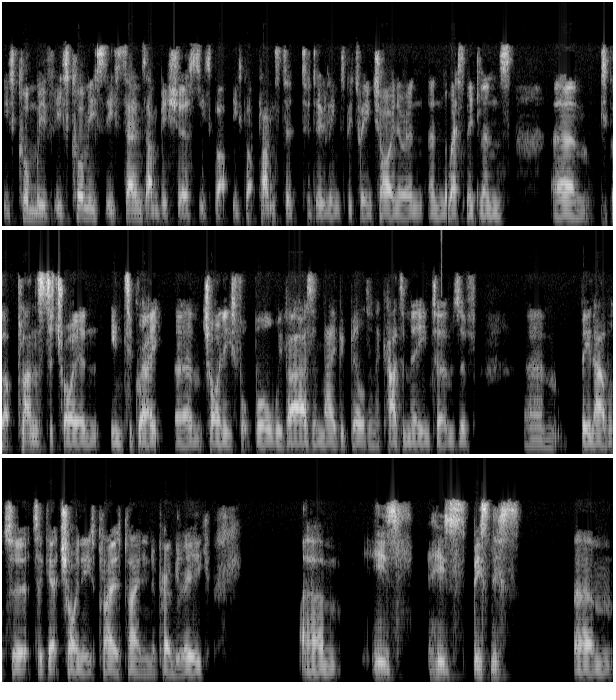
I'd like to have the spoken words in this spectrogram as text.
he's come with he's come. He's, he sounds ambitious. He's got he's got plans to, to do links between China and, and the West Midlands. Um, he's got plans to try and integrate um, Chinese football with ours and maybe build an academy in terms of um, being able to, to get Chinese players playing in the Premier League. Um, his his business um,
